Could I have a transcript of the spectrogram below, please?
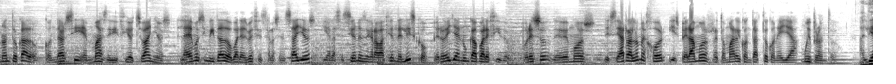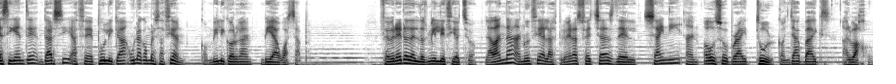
no han tocado con Darcy en más de 18 años. La hemos invitado varias veces a los ensayos y a las sesiones de grabación del disco, pero ella nunca ha aparecido. Por eso debemos desearla lo mejor y esperamos retomar el contacto con ella muy pronto. Al día siguiente, Darcy hace pública una conversación con Billy Corgan vía WhatsApp. Febrero del 2018. La banda anuncia las primeras fechas del Shiny and Also Bright Tour con Jack Bikes al bajo.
